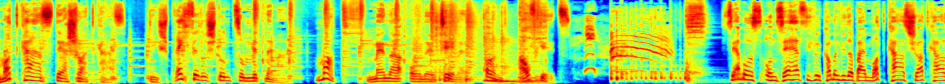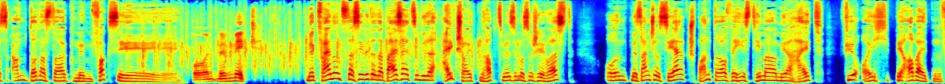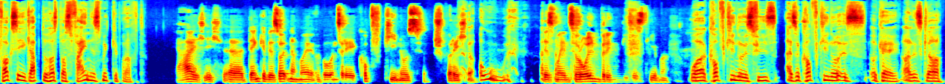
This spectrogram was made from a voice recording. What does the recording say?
Modcast der Shortcast. Die Sprechviertelstunde zum Mitnehmer. Mod. Männer ohne Themen. Und auf geht's. Servus und sehr herzlich willkommen wieder beim Modcast Shortcast am Donnerstag mit dem Foxy. Und mit dem Mick. Wir freuen uns, dass ihr wieder dabei seid und wieder eingeschalten habt, wie es immer so schön heißt. Und wir sind schon sehr gespannt drauf, welches Thema wir heute für euch bearbeiten. Foxy, ich glaube, du hast was Feines mitgebracht. Ja, ich, ich äh, denke, wir sollten einmal über unsere Kopfkinos sprechen. Oh, Das mal ins Rollen bringen, dieses Thema. boah, Kopfkino ist fies. Also Kopfkino ist okay, alles klar.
